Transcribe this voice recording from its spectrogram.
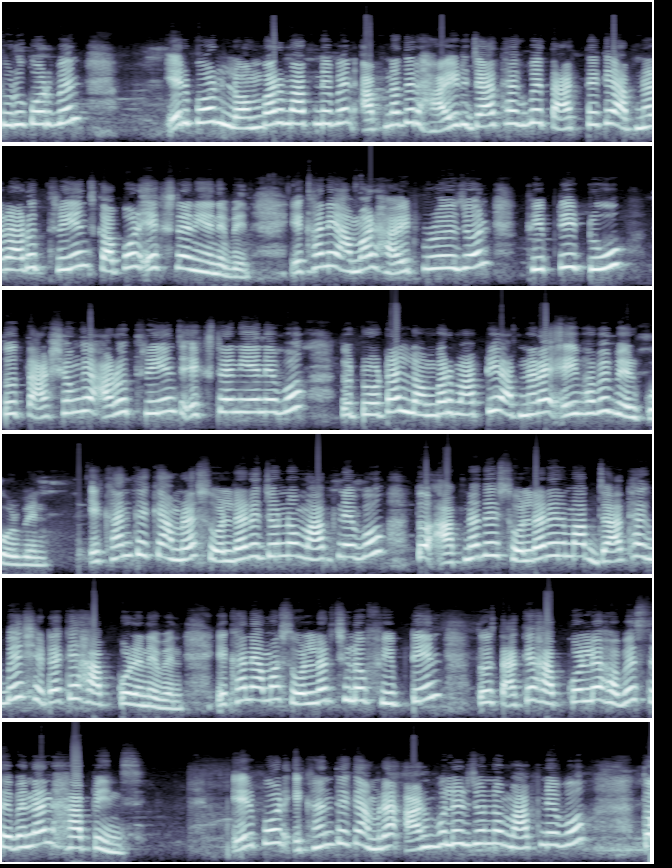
শুরু করবেন। এরপর লম্বার মাপ নেবেন। আপনাদের হাইট যা থাকবে তার থেকে আপনারা আরও থ্রি ইঞ্চ কাপড় এক্সট্রা নিয়ে নেবেন। এখানে আমার হাইট প্রয়োজন ফিফটি টু তো তার সঙ্গে আরও থ্রি ইঞ্চ এক্সট্রা নিয়ে নেব। তো টোটাল লম্বার মাপটি আপনারা এইভাবে বের করবেন। এখান থেকে আমরা শোল্ডারের জন্য মাপ নেব। তো আপনাদের শোল্ডারের মাপ যা থাকবে সেটাকে হাফ করে নেবেন। এখানে আমার শোল্ডার ছিল ফিফটিন তো তাকে হাফ করলে হবে সেভেন অ্যান্ড হাফ ইঞ্চ এরপর এখান থেকে আমরা আর্মহোলের জন্য মাপ নেব। তো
